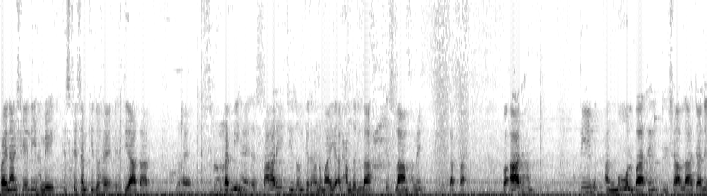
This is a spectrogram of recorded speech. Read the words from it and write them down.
فائنانشیلی ہمیں کس قسم کی جو ہے احتیاطات جو ہے کرنی ہے ساری چیزوں کی رہنمائی الحمدللہ اسلام ہمیں کرتا ہے۔ تو آج ہم تین انمول باتیں انشاءاللہ جانے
